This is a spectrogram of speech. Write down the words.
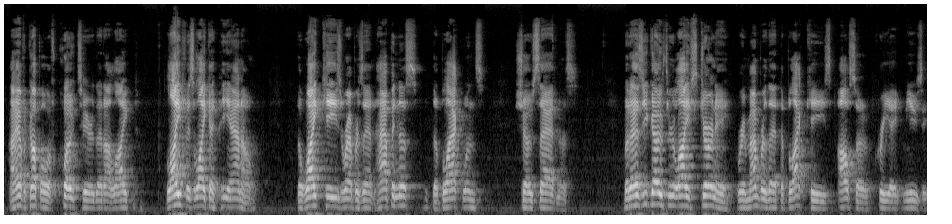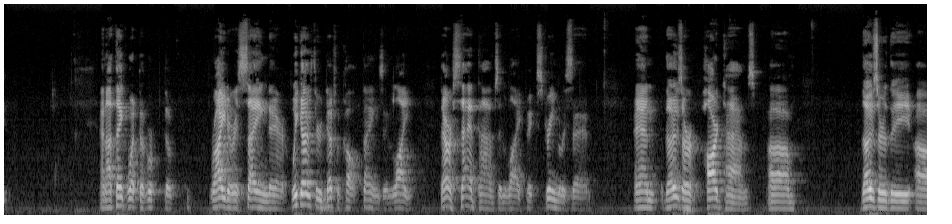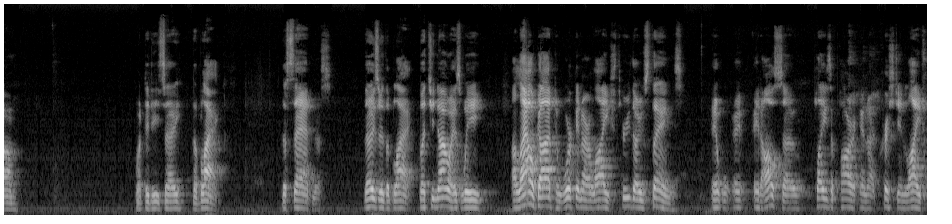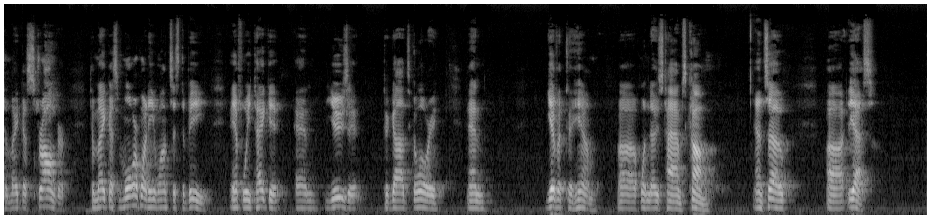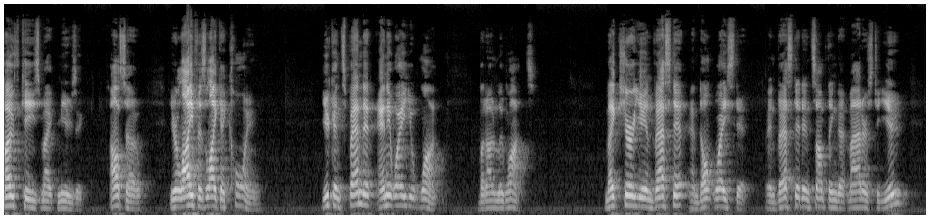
I have a couple of quotes here that I liked. Life is like a piano. The white keys represent happiness, the black ones show sadness. But as you go through life's journey, remember that the black keys also create music. And I think what the, the writer is saying there, we go through difficult things in life. There are sad times in life, extremely sad. And those are hard times. Um, those are the, um, what did he say? The black, the sadness. Those are the black. But you know, as we allow God to work in our life through those things, it, it, it also plays a part in our Christian life to make us stronger, to make us more what He wants us to be if we take it and use it to God's glory and give it to Him uh, when those times come. And so, uh, yes, both keys make music. Also, your life is like a coin. You can spend it any way you want, but only once. Make sure you invest it and don't waste it. Invest it in something that matters to you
